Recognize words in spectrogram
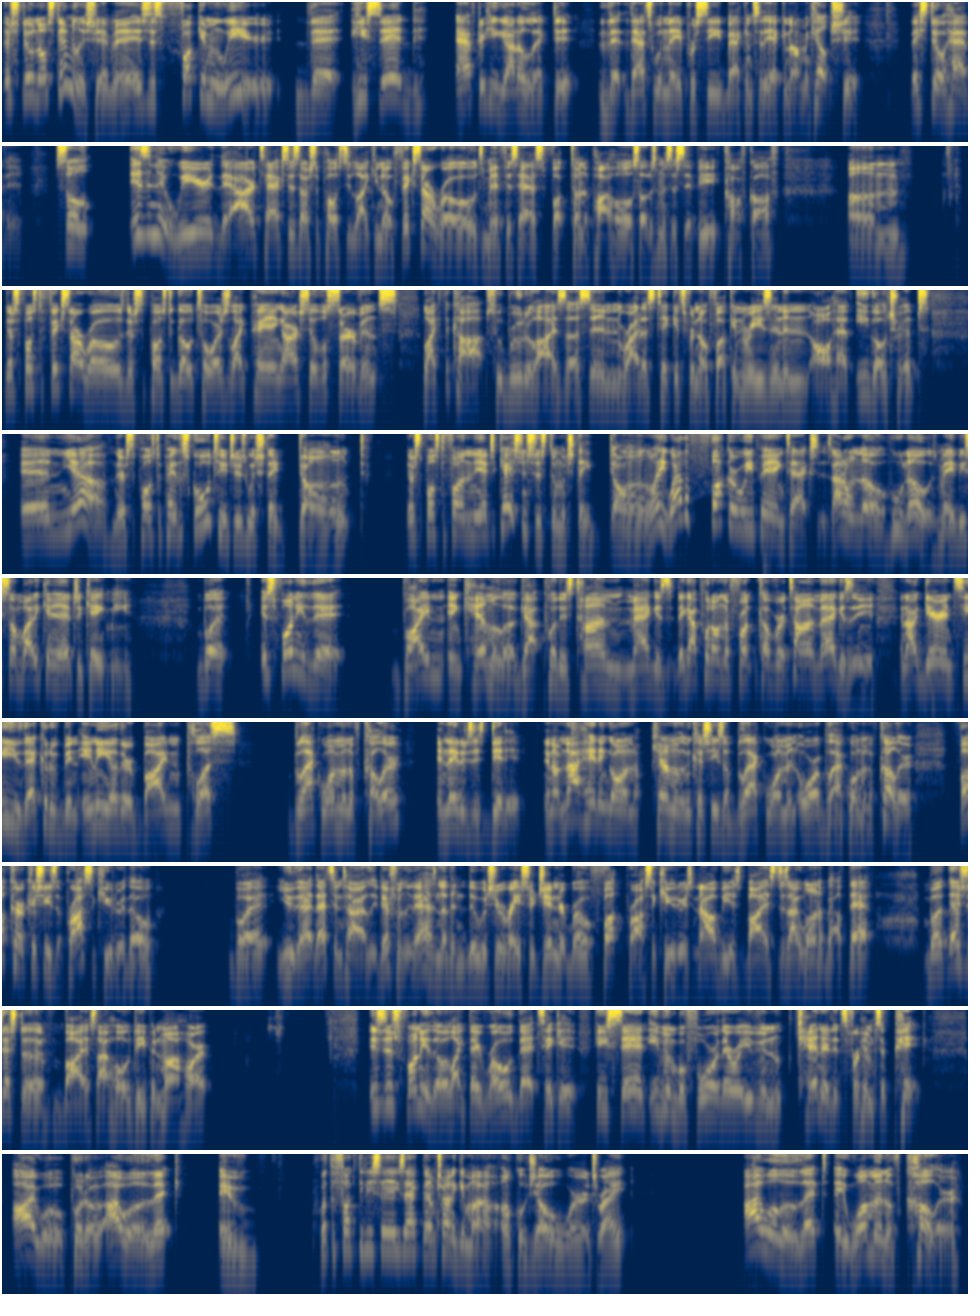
there's still no stimulus yet, man. It's just fucking weird that he said after he got elected that that's when they proceed back into the economic help shit. They still haven't. So isn't it weird that our taxes are supposed to like you know fix our roads? Memphis has fuck ton of potholes, so does Mississippi. Cough cough. Um, they're supposed to fix our roads. They're supposed to go towards like paying our civil servants, like the cops who brutalize us and write us tickets for no fucking reason and all have ego trips. And yeah, they're supposed to pay the school teachers, which they don't. They're supposed to fund the education system, which they don't. Wait, why the fuck are we paying taxes? I don't know. Who knows? Maybe somebody can educate me. But it's funny that Biden and Kamala got put as Time magazine. They got put on the front cover of Time magazine, and I guarantee you that could have been any other Biden plus black woman of color, and they'd have just did it. And I'm not hating on Kamala because she's a black woman or a black woman of color. Fuck her because she's a prosecutor, though. But you that that's entirely differently. That has nothing to do with your race or gender, bro. Fuck prosecutors, and I'll be as biased as I want about that. But that's just a bias I hold deep in my heart. It's just funny though, like they rode that ticket. He said even before there were even candidates for him to pick, I will put a, I will elect a, what the fuck did he say exactly? I'm trying to get my Uncle Joe words right. I will elect a woman of color.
